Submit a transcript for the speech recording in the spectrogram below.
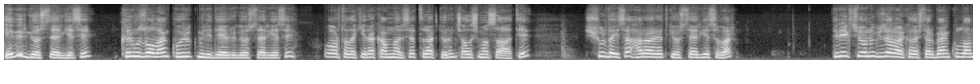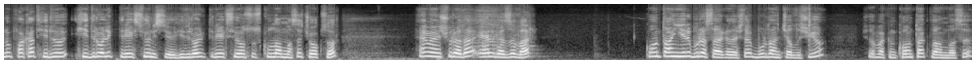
devir göstergesi. Kırmızı olan kuyruk mili devri göstergesi. Ortadaki rakamlar ise traktörün çalışma saati. Şurada ise hararet göstergesi var. Direksiyonu güzel arkadaşlar. Ben kullandım fakat hidro- hidrolik direksiyon istiyor. Hidrolik direksiyonsuz kullanması çok zor. Hemen şurada el gazı var. Kontağın yeri burası arkadaşlar. Buradan çalışıyor. Şöyle bakın kontak lambası.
